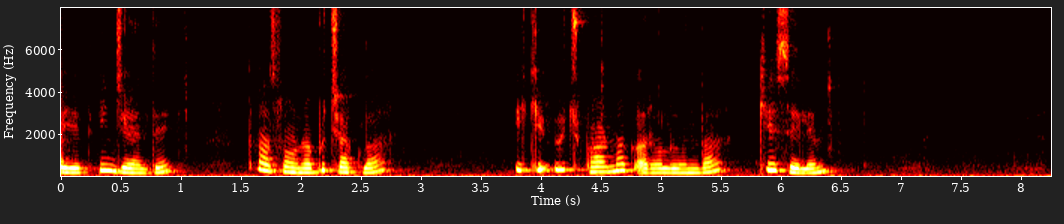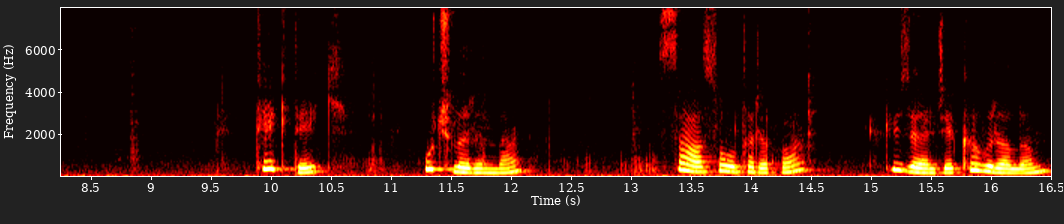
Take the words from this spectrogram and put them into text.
Gayet inceldi. Daha sonra bıçakla 2-3 parmak aralığında keselim. Tek tek uçlarından sağ sol tarafa güzelce kıvıralım.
